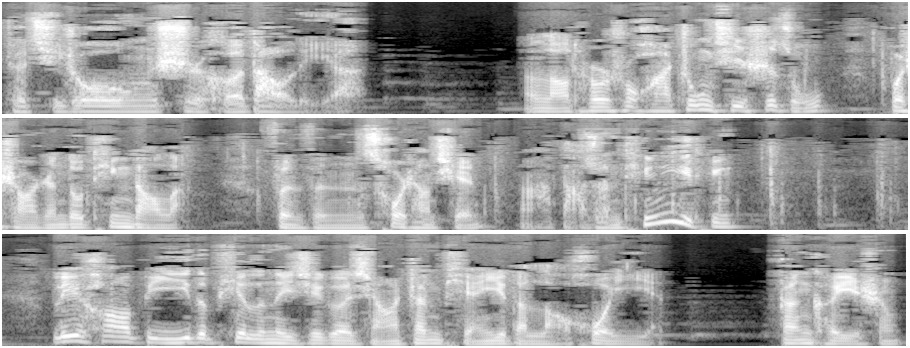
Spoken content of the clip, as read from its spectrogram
这其中是何道理呀？老头说话中气十足，不少人都听到了，纷纷凑上前啊，打算听一听。李浩鄙夷的瞥了那些个想要占便宜的老货一眼，干咳一声：“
